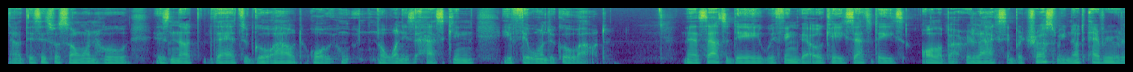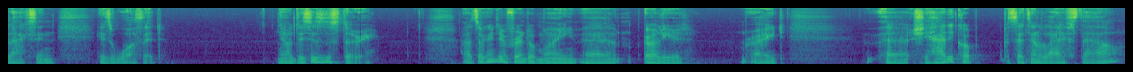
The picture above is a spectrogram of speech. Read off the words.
Now, this is for someone who is not there to go out, or no one is asking if they want to go out. Then Saturday, we think that, okay, Saturday is all about relaxing, but trust me, not every relaxing is worth it. Now, this is the story. I was talking to a friend of mine uh, earlier, right? Uh, she had a, certain lifestyle,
